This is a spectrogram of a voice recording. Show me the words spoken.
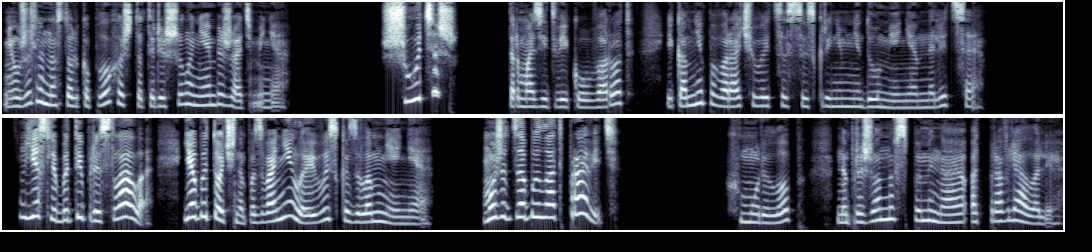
Неужели настолько плохо, что ты решила не обижать меня?» «Шутишь?» — тормозит Вика у ворот и ко мне поворачивается с искренним недоумением на лице. «Если бы ты прислала, я бы точно позвонила и высказала мнение. Может, забыла отправить?» Хмурый лоб, напряженно вспоминаю, отправляла ли.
